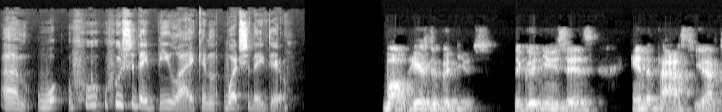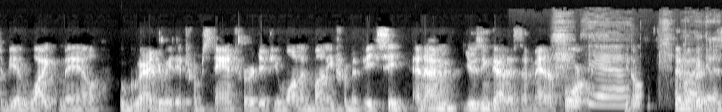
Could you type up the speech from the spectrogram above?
um, wh- who, who should they be like and what should they do well here's the good news the good news is in the past, you have to be a white male who graduated from Stanford if you wanted money from a VC. And I'm using that as a metaphor. Yeah. You know, are going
